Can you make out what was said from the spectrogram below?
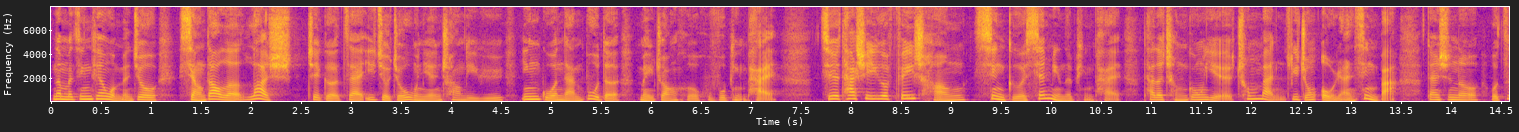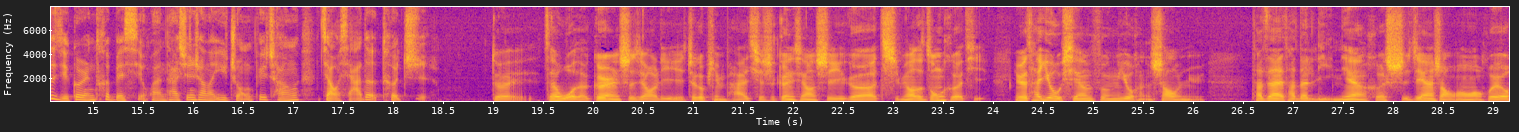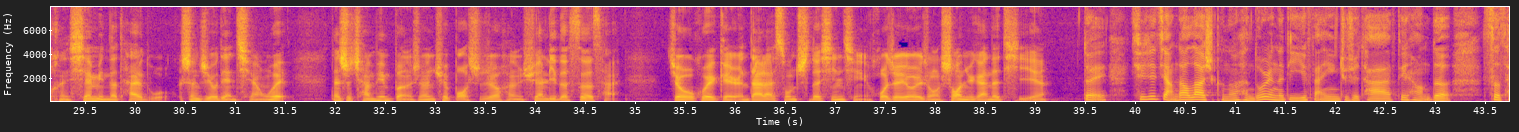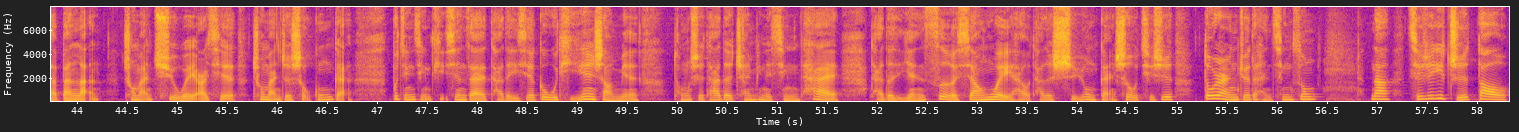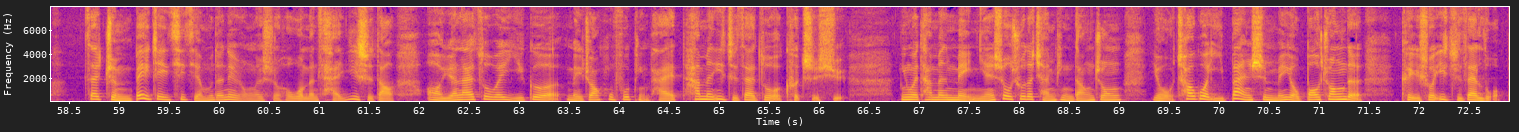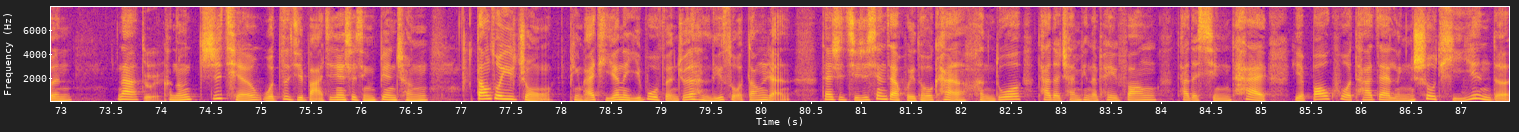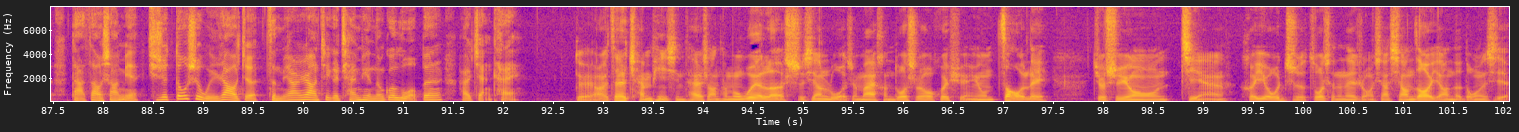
那么今天我们就想到了 Lush 这个在一九九五年创立于英国南部的美妆和护肤品牌。其实它是一个非常性格鲜明的品牌，它的成功也充满一种偶然性吧。但是呢，我自己个人特别喜欢它身上的一种非常狡黠的特质。对，在我的个人视角里，这个品牌其实更像是一个奇妙的综合体，因为它又先锋又很少女。它在它的理念和实践上往往会有很鲜明的态度，甚至有点前卫，但是产品本身却保持着很绚丽的色彩，就会给人带来松弛的心情，或者有一种少女感的体验。对，其实讲到 Lush，可能很多人的第一反应就是它非常的色彩斑斓，充满趣味，而且充满着手工感。不仅仅体现在它的一些购物体验上面，同时它的产品的形态、它的颜色、香味，还有它的使用感受，其实都让人觉得很轻松。那其实一直到在准备这一期节目的内容的时候，我们才意识到，哦，原来作为一个美妆护肤品牌，他们一直在做可持续。因为他们每年售出的产品当中，有超过一半是没有包装的，可以说一直在裸奔。那可能之前我自己把这件事情变成当做一种品牌体验的一部分，觉得很理所当然。但是其实现在回头看，很多它的产品的配方、它的形态，也包括它在零售体验的打造上面，其实都是围绕着怎么样让这个产品能够裸奔而展开。对，而在产品形态上，他们为了实现裸着卖，很多时候会选用皂类，就是用碱和油脂做成的那种像香皂一样的东西。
